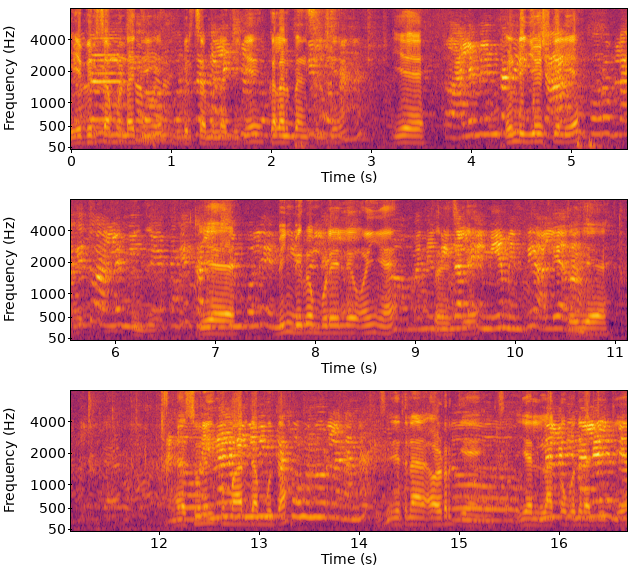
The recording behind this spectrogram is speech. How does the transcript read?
ये बिरसा मुंडा जी है बिरसा मुंडा जी के कलर पेंसिल के। ये इंडिजियस के लिए। ये बिंग विक्रम बुड़ेले वही है तो इसलिए तो ये सुनील कुमार जम्मूता इसके जितना ऑर्डर किए हैं ये लाखों बदला जी किए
